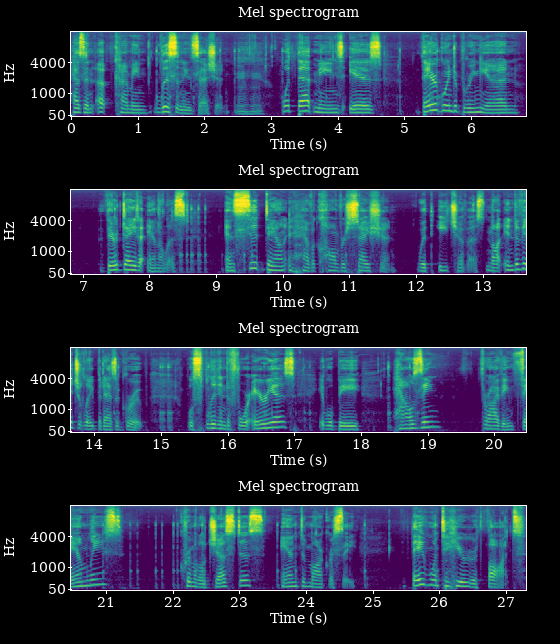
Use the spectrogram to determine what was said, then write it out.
has an upcoming listening session. Mm-hmm. What that means is they are going to bring in their data analyst and sit down and have a conversation with each of us, not individually, but as a group. We'll split into four areas. It will be housing, thriving families, criminal justice, and democracy. They want to hear your thoughts,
